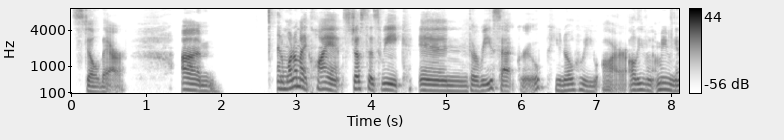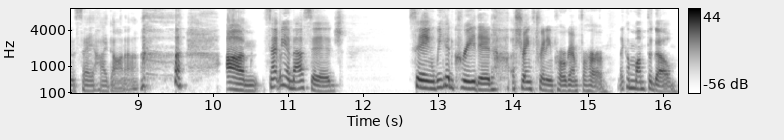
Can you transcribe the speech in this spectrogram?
still there. Um, and one of my clients just this week in the reset group, you know who you are. I'll even, I'm even going to say hi, Donna, um, sent me a message saying we had created a strength training program for her like a month ago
